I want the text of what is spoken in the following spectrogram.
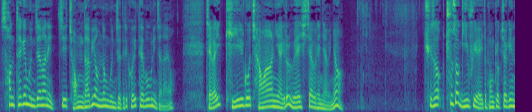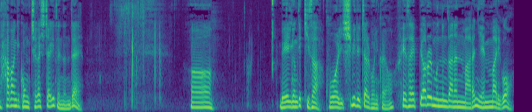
선택의 문제만 있지 정답이 없는 문제들이 거의 대부분이잖아요. 제가 이 길고 장황한 이야기를 왜 시작을 했냐면요. 추석, 추석 이후에 이제 본격적인 하반기 공채가 시작이 됐는데, 어, 매일경제 기사 9월 11일자를 보니까요. 회사에 뼈를 묻는다는 말은 옛말이고,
